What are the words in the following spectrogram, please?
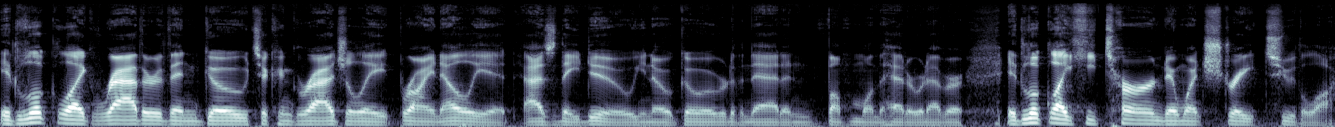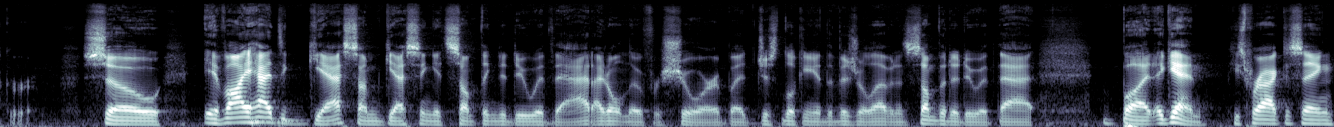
it looked like rather than go to congratulate brian elliott as they do you know go over to the net and bump him on the head or whatever it looked like he turned and went straight to the locker room so if i had to guess i'm guessing it's something to do with that i don't know for sure but just looking at the visual evidence something to do with that but again, he's practicing.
